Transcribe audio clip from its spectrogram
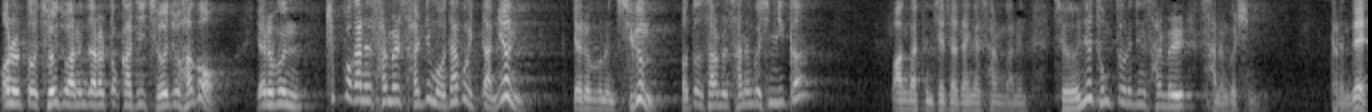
오늘 또 저주하는 자를 똑같이 저주하고 여러분 축복하는 삶을 살지 못하고 있다면 여러분은 지금 어떤 삶을 사는 것입니까? 왕 같은 제사장의 삶과는 전혀 동떨어진 삶을 사는 것입니다. 그런데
